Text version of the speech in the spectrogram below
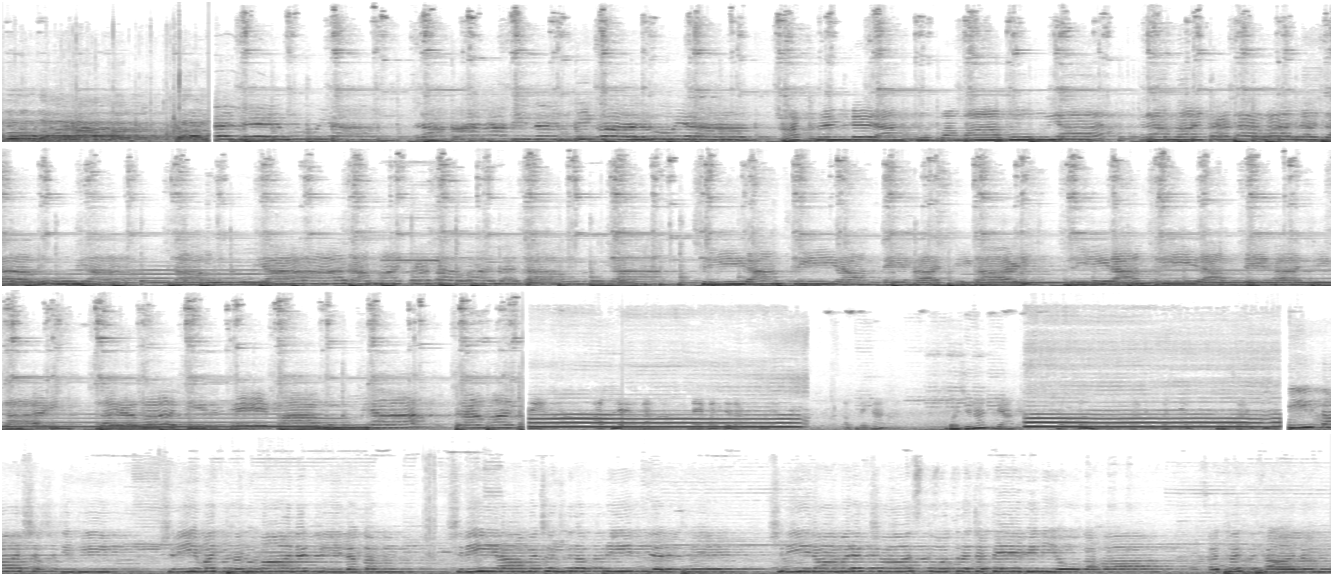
देव श्रीरामचन्द्रप्रीत्यर्थे श्रीरामरक्षास्तोत्रजपे विनियोगः। अथ ध्यानम्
